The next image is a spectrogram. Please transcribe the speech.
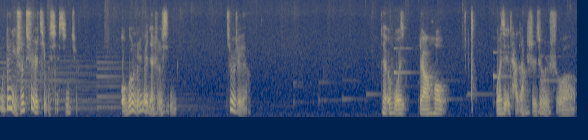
我对女生确实挺不起兴趣，我更容易被男生吸引，就是这样。对我，然后我姐她当时就是说，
